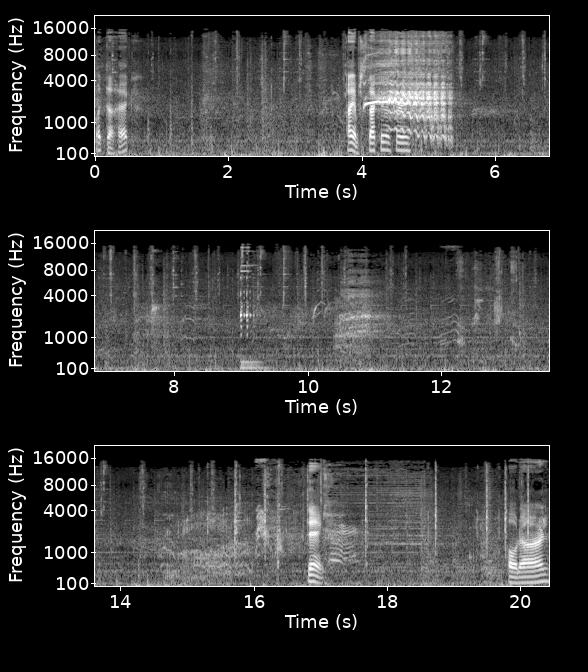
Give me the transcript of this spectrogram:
What the heck? I am stuck in a tree. Dang. Hold on.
